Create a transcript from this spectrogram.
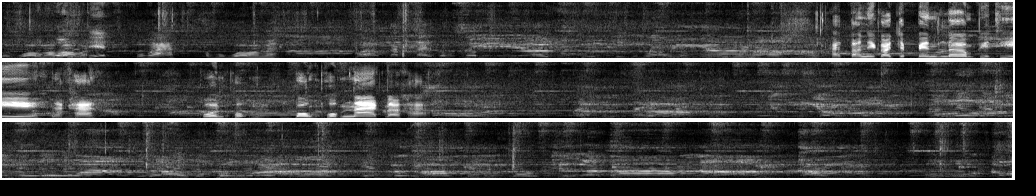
บัวมาส้บ้างมไหมเจ็ดผู้ว่าเอาบัวมาไหมว่ากันไก่ต้มส้มดูใส่ยูทูบสิผู้ว่าลงมาค่ะตอนนี้ก็จะเป็นเริ่มพิธีนะคะโกนผมโปรงผมนาคแล้วค่ะอันนึงอันนี้อันนึงอันนึงกับคนนี้อันนี้เปลี่ยนเปลี่ยนมันเข้า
